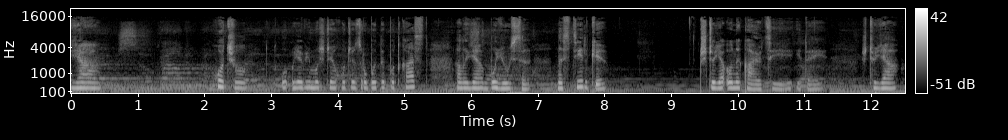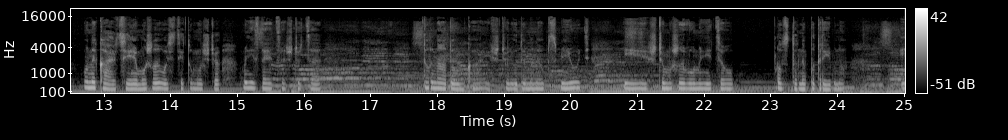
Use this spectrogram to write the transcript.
я хочу, уявімо, що я хочу зробити подкаст, але я боюся настільки, що я уникаю цієї ідеї, що я уникаю цієї можливості, тому що мені здається, що це дурна думка, і що люди мене обсміють, і що, можливо, мені цього просто не потрібно. І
